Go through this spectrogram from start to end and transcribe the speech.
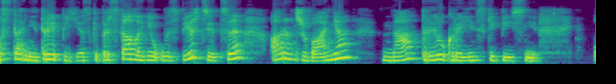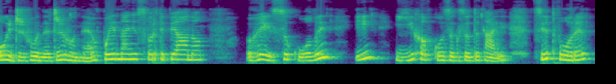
Останні три п'єски, представлені у збірці, це аранжування на три українські пісні. Ой, Джигуне, Джигуне в поєднанні з фортепіано, Гей, Соколи і Їхав козак з Одонаї. Ці твори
